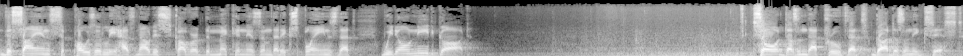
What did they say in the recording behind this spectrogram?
the science supposedly has now discovered the mechanism that explains that we don't need God. So, doesn't that prove that God doesn't exist?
